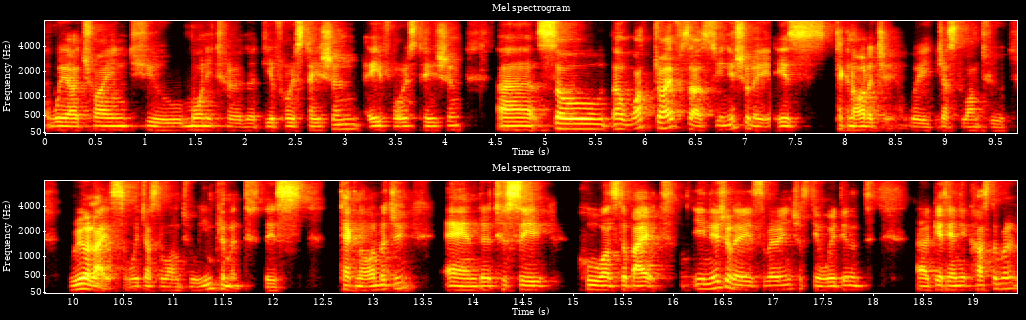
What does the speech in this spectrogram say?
We are trying to monitor the deforestation, afforestation. Uh, so what drives us initially is technology. We just want to realize, we just want to implement this technology and to see who wants to buy it. Initially, it's very interesting. We didn't uh, get any customer.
